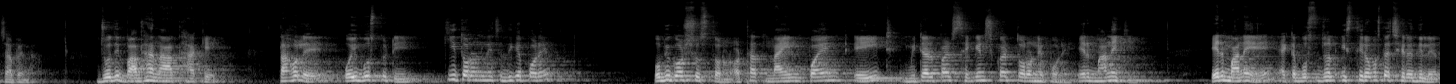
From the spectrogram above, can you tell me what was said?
যাবে না। যদি বাধা না থাকে, তাহলে ওই বস্তুটি কি ত্বরণ নিচের দিকে পড়ে? অভিকর্ষ ত্বরণ অর্থাৎ nine point eight metre per second square ত্বরণে পড়ে। এর মানে কি? এর মানে একটা বস্তু যখন স্থির অবস্থায় ছেড়ে দিলেন,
